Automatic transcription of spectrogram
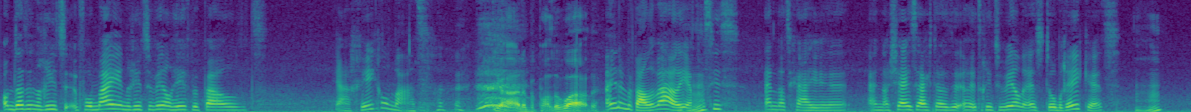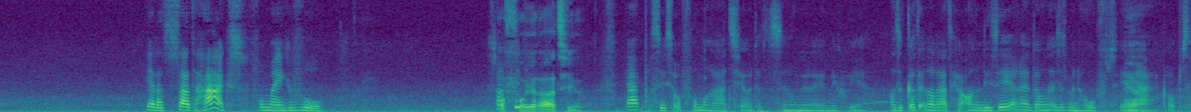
omdat een rit- voor mij een ritueel heeft bepaald ja, regelmaat. ja, en een bepaalde waarde. En een bepaalde waarde, ja Mhm. precies. En, dat ga je, en als jij zegt dat het ritueel is doorbreek het, Mhm. ja, dat staat haaks voor mijn gevoel. Snap Of voor je ratio. Ja, precies. Of voor mijn ratio. Dat is een hele goeie. Als ik dat inderdaad ga analyseren, dan is het mijn hoofd. Ja, Ja. ja. klopt.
